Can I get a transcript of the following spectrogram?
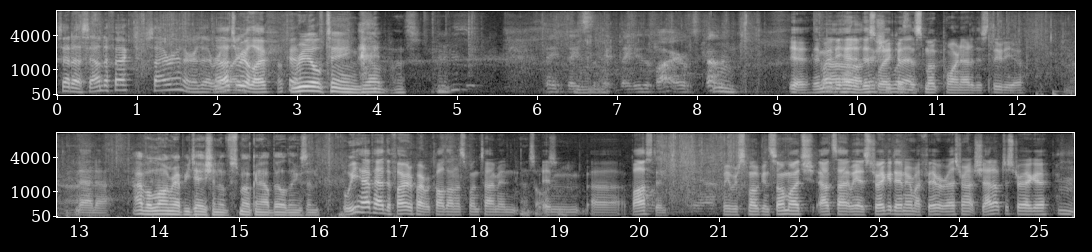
Is that a sound effect siren or is that real? No, that's life? real life. Okay. Real thing. Yep. That's, They, they, they knew the fire was coming. Yeah, they might be Oh, headed this there way she because the went. smoke pouring out of the studio. Nah, nah. I have a long reputation of smoking out buildings, and We have had the fire department called on us one time in That's in uh, Boston. We were smoking so much outside. We had Strega dinner, my favorite restaurant. Shout out to Strega. Hmm.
